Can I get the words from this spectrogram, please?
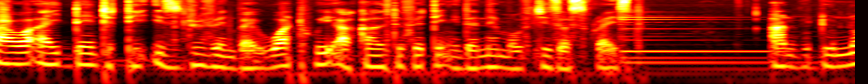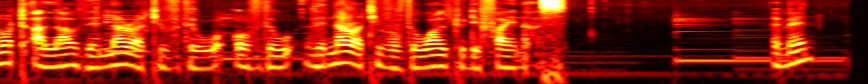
Our identity is driven by what we are cultivating in the name of Jesus Christ. And we do not allow the narrative of the, of the, the narrative of the world to define us. Amen.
